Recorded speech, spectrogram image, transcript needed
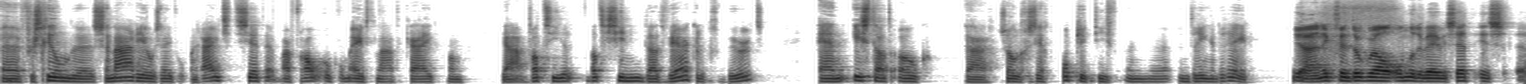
uh, verschillende scenario's even op een rijtje te zetten, maar vooral ook om even te laten kijken van, ja, wat, hier, wat is hier nu daadwerkelijk gebeurd? En is dat ook, ja, zo gezegd, objectief een, uh, een dringende reden? Ja, en ik vind ook wel onder de WWZ is uh,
